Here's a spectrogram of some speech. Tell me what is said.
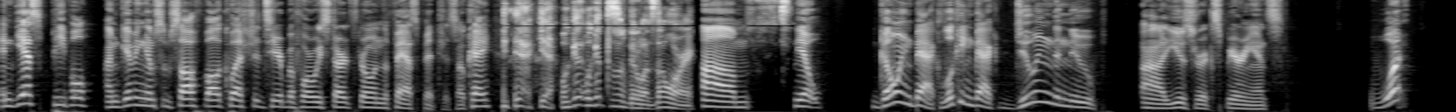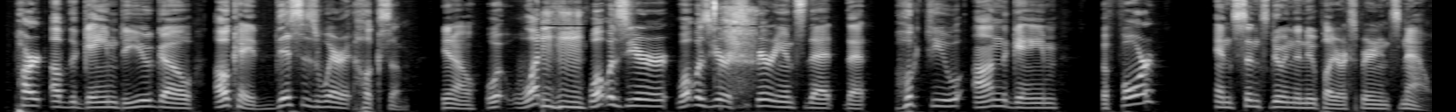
and yes, people, I'm giving him some softball questions here before we start throwing the fast pitches. Okay. yeah, yeah, we'll get we'll get to some good ones. Don't worry. Um, you know, going back, looking back, doing the new uh, user experience, what part of the game do you go? Okay, this is where it hooks them. You know what? What Mm-hmm. what was your what was your experience that that hooked you on the game before and since doing the new player experience now?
